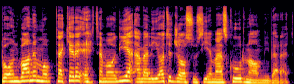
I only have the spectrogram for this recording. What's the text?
به عنوان مبتکر احتمالی عملیات جاسوسی مذکور نام می‌برد.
